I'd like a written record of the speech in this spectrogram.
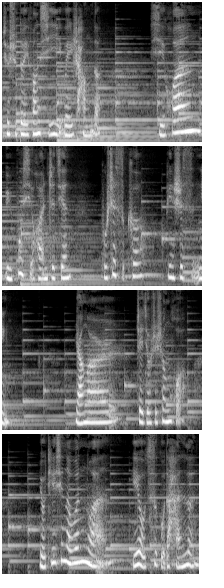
却是对方习以为常的。喜欢与不喜欢之间，不是死磕，便是死拧。然而，这就是生活，有贴心的温暖，也有刺骨的寒冷。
